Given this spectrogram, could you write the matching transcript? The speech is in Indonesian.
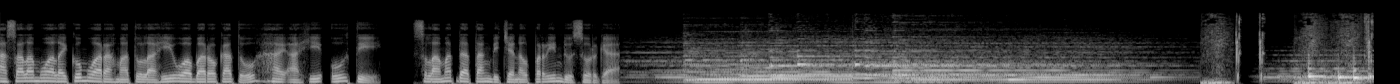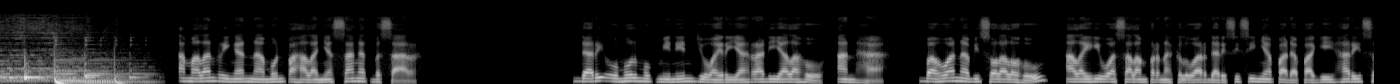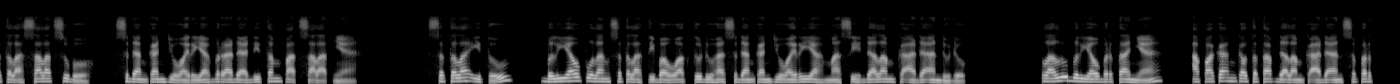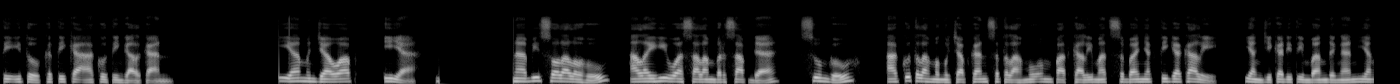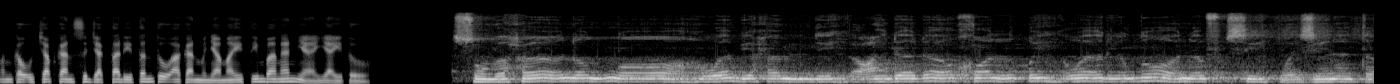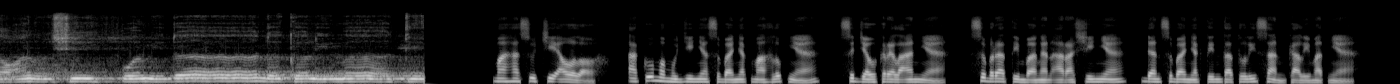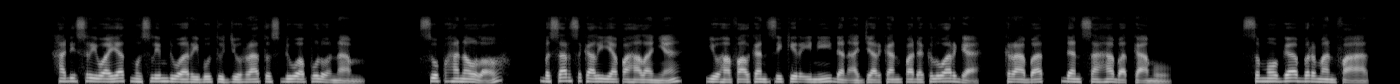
Assalamualaikum warahmatullahi wabarakatuh. Hai Ahi, Uhti. Selamat datang di channel Perindu Surga. Amalan ringan namun pahalanya sangat besar. Dari Umul Mukminin Juwairiyah radhiyallahu anha bahwa Nabi Shallallahu alaihi wasallam pernah keluar dari sisinya pada pagi hari setelah salat subuh sedangkan Juwairiyah berada di tempat salatnya. Setelah itu, beliau pulang setelah tiba waktu duha sedangkan Juwairiyah masih dalam keadaan duduk. Lalu beliau bertanya, apakah engkau tetap dalam keadaan seperti itu ketika aku tinggalkan? Ia menjawab, iya. Nabi Shallallahu alaihi wasallam bersabda, sungguh, aku telah mengucapkan setelahmu empat kalimat sebanyak tiga kali, yang jika ditimbang dengan yang engkau ucapkan sejak tadi tentu akan menyamai timbangannya yaitu Subhanallah wa bihamdih adada khalqih wa ridha nafsih wa zinata arshih wa midada kalimati Maha suci Allah. Aku memujinya sebanyak makhluknya, sejauh kerelaannya, seberat timbangan arashinya, dan sebanyak tinta tulisan kalimatnya. Hadis Riwayat Muslim 2726. Subhanallah, besar sekali ya pahalanya, yuk hafalkan zikir ini dan ajarkan pada keluarga, kerabat, dan sahabat kamu. Semoga bermanfaat.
